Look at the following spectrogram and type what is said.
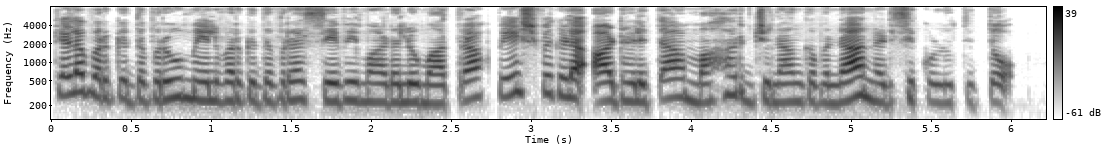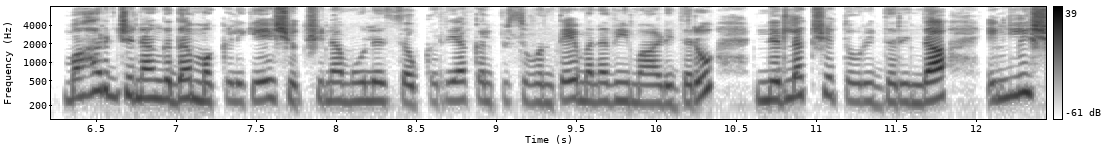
ಕೆಳವರ್ಗದವರು, ಮೇಲ್ವರ್ಗದವರ ಸೇವೆ ಮಾಡಲು ಮಾತ್ರ ಪೇಶ್ವೆಗಳ ಆಡಳಿತ ಮಹರ್ ಜನಾಂಗವನ್ನ ನಡೆಸಿಕೊಳ್ಳುತ್ತಿತ್ತು. ಮಹರ್ ಜನಾಂಗದ ಮಕ್ಕಳಿಗೆ ಶಿಕ್ಷಣ ಮೂಲ ಸೌಕರ್ಯ ಕಲ್ಪಿಸುವಂತೆ ಮನವಿ ಮಾಡಿದರು. ನಿರ್ಲಕ್ಷ್ಯ ತೋರಿದ್ದರಿಂದ ಇಂಗ್ಲಿಷ್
